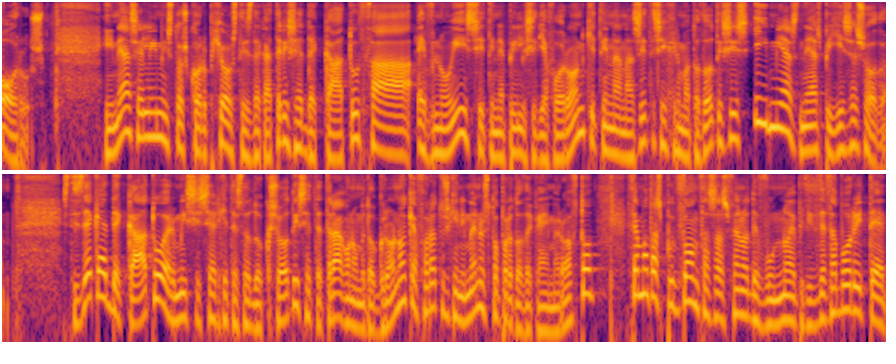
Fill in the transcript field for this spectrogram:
πόρους. Η νέα σελήνη στο Σκορπιό στις 13 Εντεκάτου θα ευνοήσει την επίλυση διαφορών και την αναζήτηση χρηματοδότησης ή μιας νέας πηγής εσόδων. Στις 10 Εντεκάτου ο Ερμής έρχεται στον τοξότη σε τετράγωνο με τον κρόνο και αφορά τους γεννημένους στο πρώτο δεκαήμερο αυτό. Θέματα σπουδών θα σας φαίνονται βουνό επειδή δεν θα μπορείτε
